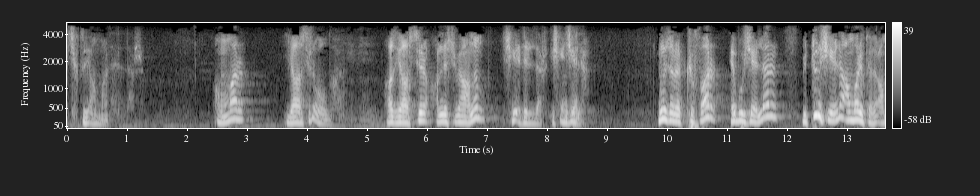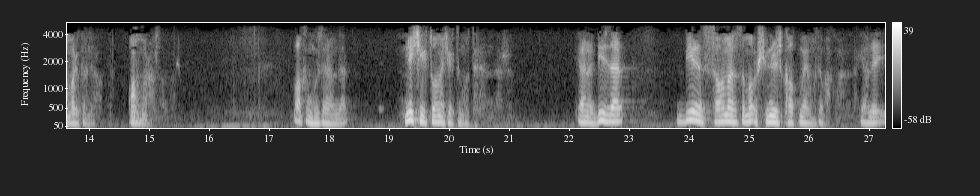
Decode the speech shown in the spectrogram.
Çıktı Ammar dediler. Ammar Yasir oldu. Hazreti Yasir anne Sübeyye Hanım şey edildiler, işkenceyle. Bunun üzerine küffar, Ebu Cehiller bütün şeyle Ammar yüklenir. Ammar yüklenir. Ammar aslanlar. Bakın muhteremler. Ne çekti ona çekti muhteremler. Yani bizler bir savunma üşünüz kalkmaya muhtemelen bakma. Yani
